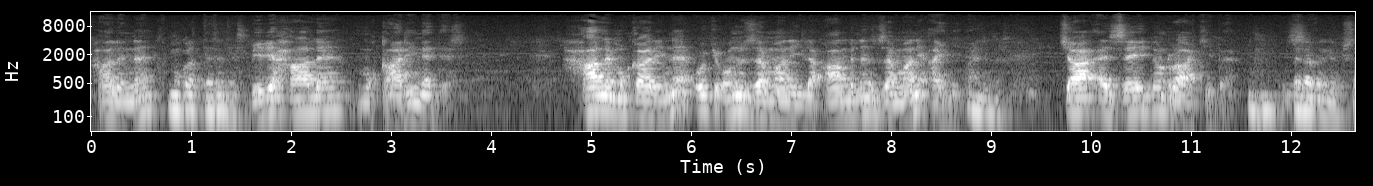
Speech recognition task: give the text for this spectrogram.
Hale ne? Mukadderedir. Biri hale mukarinedir. Hale mukarine o ki onun zamanı ile amilin zamanı aynıdır. Aynıdır. Ca'e zeydun rakibe. Beraber gelmiş.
